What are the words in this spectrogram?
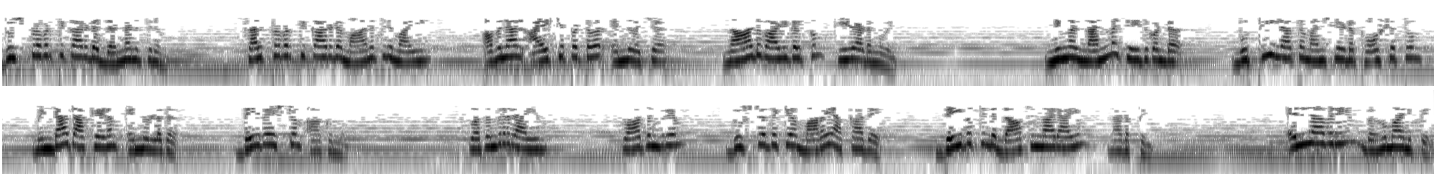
ദുഷ്പ്രവർത്തിക്കാരുടെ ദണ്ഡനത്തിനും സൽപ്രവർത്തിക്കാരുടെ മാനത്തിനുമായി അവനാൽ അയക്കപ്പെട്ടവർ എന്നുവെച്ച് നാടുവാഴികൾക്കും കീഴടങ്ങുവിൻ. നിങ്ങൾ നന്മ ചെയ്തുകൊണ്ട് ബുദ്ധിയില്ലാത്ത മനുഷ്യരുടെ ഭോഷത്വം മിണ്ടാതാക്കേണം എന്നുള്ളത് ദൈവേഷ്ടം ആകുന്നു. സ്വതന്ത്രരായും സ്വാതന്ത്ര്യം ദുഷ്ടതയ്ക്ക് മറയാക്കാതെ ദൈവത്തിന്റെ ദാസന്മാരായും നടപ്പിൻ. എല്ലാവരെയും ബഹുമാനിപ്പിൻ.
